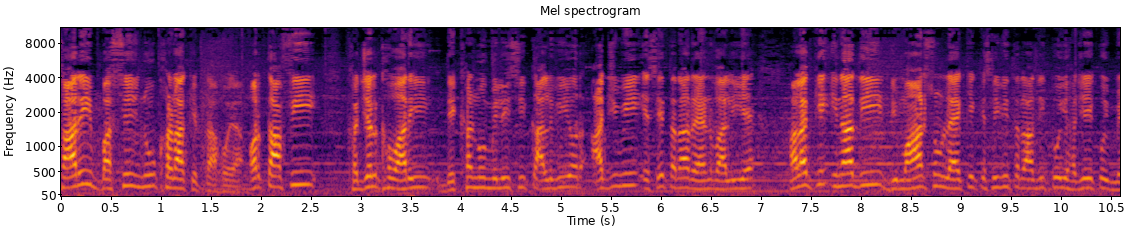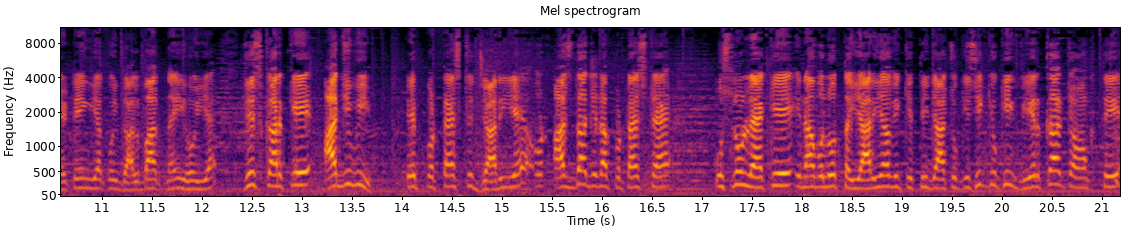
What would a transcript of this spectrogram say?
ਸਾਰੀ ਬੱਸਿਸ ਨੂੰ ਖੜਾ ਕੀਤਾ ਹੋਇਆ ਔਰ ਕਾਫੀ ਖੱਜਲ ਖਵਾਰੀ ਦੇਖਣ ਨੂੰ ਮਿਲੀ ਸੀ ਕੱਲ ਵੀ ਔਰ ਅੱਜ ਵੀ ਇਸੇ ਤਰ੍ਹਾਂ ਰਹਿਣ ਵਾਲੀ ਹੈ। ਹਾਲਾਂਕਿ ਇਹਨਾਂ ਦੀ ਡਿਮਾਂਡਸ ਨੂੰ ਲੈ ਕੇ ਕਿਸੇ ਵੀ ਤਰ੍ਹਾਂ ਦੀ ਕੋਈ ਹਜੇ ਕੋਈ ਮੀਟਿੰਗ ਜਾਂ ਕੋਈ ਗੱਲਬਾਤ ਨਹੀਂ ਹੋਈ ਹੈ। ਜਿਸ ਕਰਕੇ ਅੱਜ ਵੀ ਇਹ ਪ੍ਰੋਟੈਸਟ ਜਾਰੀ ਹੈ ਔਰ ਅੱਜ ਦਾ ਜਿਹੜਾ ਪ੍ਰੋਟੈਸਟ ਹੈ, ਉਸ ਨੂੰ ਲੈ ਕੇ ਇਹਨਾਂ ਵੱਲੋਂ ਤਿਆਰੀਆਂ ਵੀ ਕੀਤੀ ਜਾ ਚੁੱਕੀ ਸੀ ਕਿਉਂਕਿ ਵੇਰਕਾ ਚੌਂਕ ਤੇ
